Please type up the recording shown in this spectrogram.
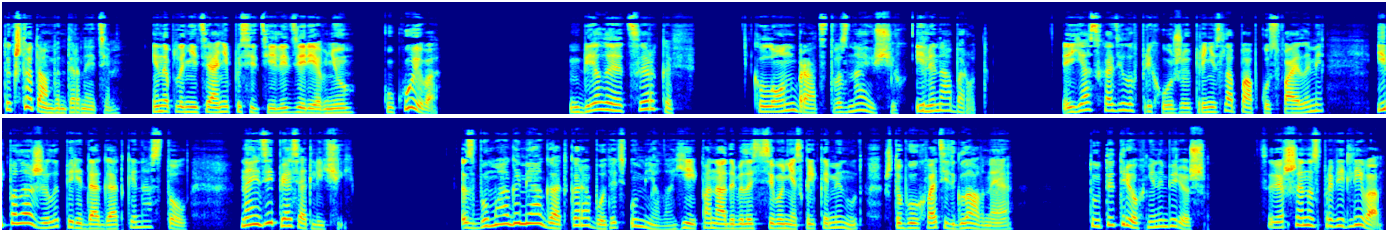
Так что там в интернете? Инопланетяне посетили деревню Кукуева? Белая церковь клон братства знающих, или наоборот. Я сходила в прихожую, принесла папку с файлами и положила перед Агаткой на стол. Найди пять отличий. С бумагами Агатка работать умела. Ей понадобилось всего несколько минут, чтобы ухватить главное. Тут и трех не наберешь. Совершенно справедливо,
